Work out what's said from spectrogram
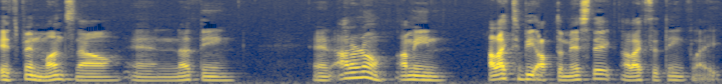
it's been months now and nothing. And I don't know. I mean, I like to be optimistic. I like to think like,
